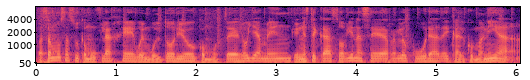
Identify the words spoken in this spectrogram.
Pasamos a su camuflaje o envoltorio, como ustedes lo llamen, que en este caso viene a ser locura de calcomanía.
